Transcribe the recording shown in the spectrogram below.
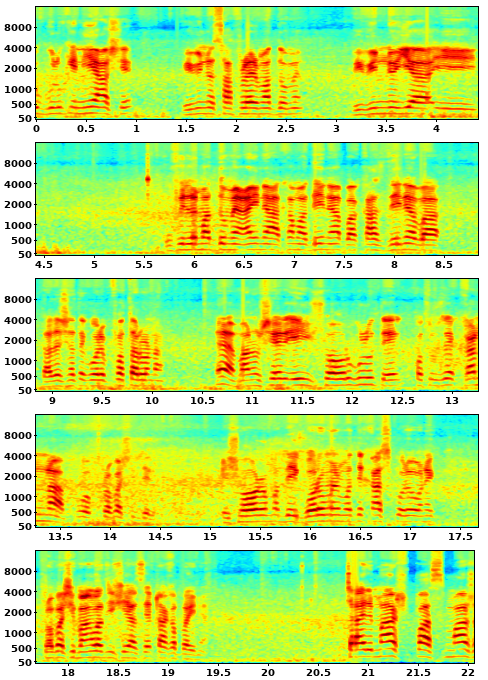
লোকগুলোকে নিয়ে আসে বিভিন্ন সাপ্লাইয়ের মাধ্যমে, বিভিন্ন ইয়া এই উকিলের মাধ্যমে আইনা আকামা দেয় না বা কাজ দেয় না বা তাদের সাথে করে প্রতারণা। হ্যাঁ মানুষের এই শহরগুলোতে কত যে কান্না প্রবাসীদের। এই শহরের মধ্যে, এই গরমের মধ্যে কাজ করে অনেক প্রবাসী বাংলাদেশে আছে, টাকা পায় না। চার মাস, পাঁচ মাস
